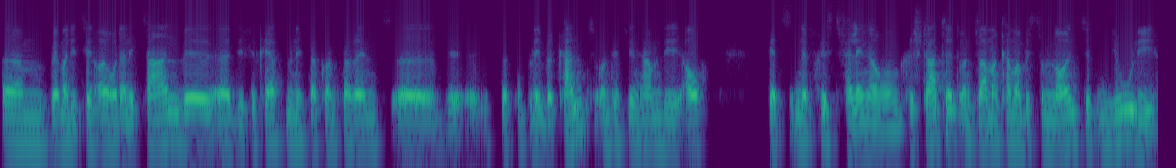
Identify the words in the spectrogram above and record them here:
Ähm, wenn man die 10 Euro dann nicht zahlen will, äh, die Verkehrsministerkonferenz äh, ist das Problem bekannt und deswegen haben die auch jetzt eine Fristverlängerung gestattet. Und zwar man kann man bis zum 19. Juli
